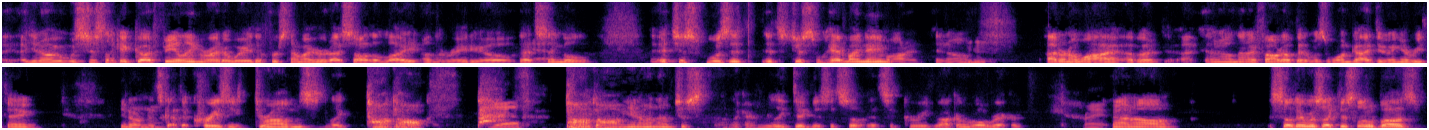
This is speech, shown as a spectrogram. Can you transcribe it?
Uh, You know, it was just like a gut feeling right away. The first time I heard "I Saw the Light" on the radio, that Yeah. single, it just was it. It's just had my name on it. You know, Mhm. I don't know why, uh, but uh, you know. And then I found out that it was one guy doing everything. You know, and it's got the crazy drums like dong, pow, Yeah. Dong dong. You know, and I'm just like, I really dig this. It's so it's a great rock and roll record. Right. And uh, so there was like this little buzz.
